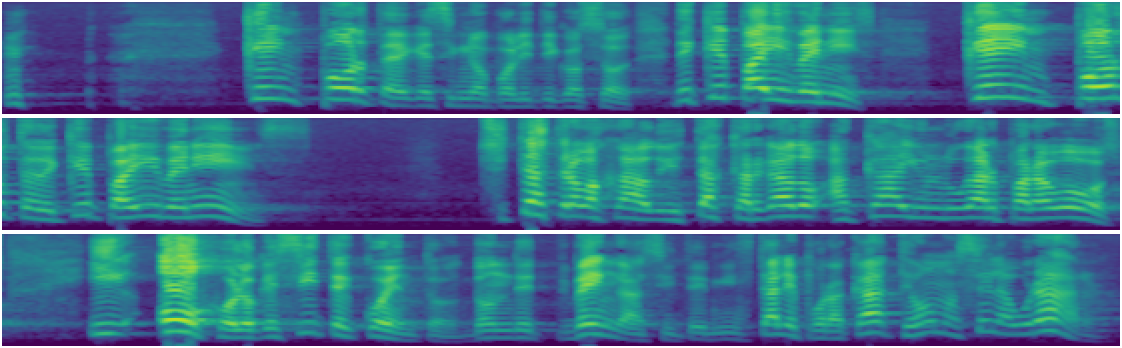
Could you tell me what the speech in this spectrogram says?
¿Qué importa de qué signo político sos? ¿De qué país venís? ¿Qué importa de qué país venís? Si estás trabajado y estás cargado, acá hay un lugar para vos. Y ojo, lo que sí te cuento, donde vengas y te instales por acá, te vamos a hacer laburar.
